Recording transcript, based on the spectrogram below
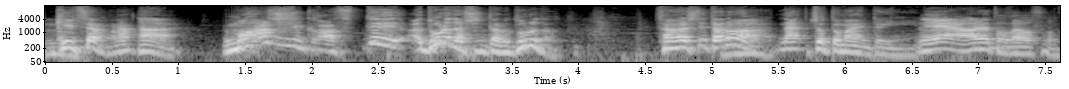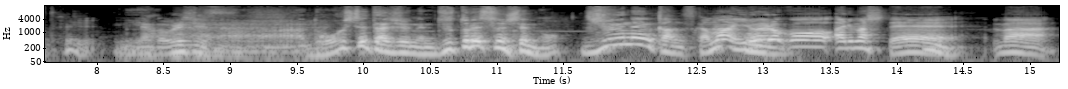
聞いてたのかな、はマジかっつって、あどれだ慎太郎、どれだ？探してたのは、な、ちょっと前の時に。い。いや、ありがとうございます。本当になんか嬉しいです。あどうしてた10年？ずっとレッスンしてんの？10年間ですか？まあ、いろいろこう、ありまして、まあ、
